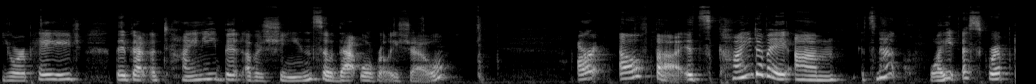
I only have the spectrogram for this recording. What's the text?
your page. They've got a tiny bit of a sheen, so that will really show. Our Alpha, it's kind of a, um, it's not quite a script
